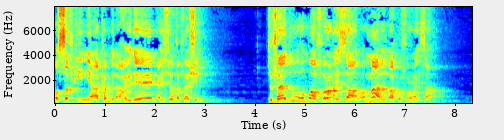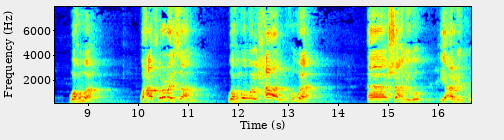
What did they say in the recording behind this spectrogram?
oo safkiinnii aa ka mid ahaydeen ay soo qafaasheen tufaaduuhum waa furanaysaan oo maal baa ku furanaysaan. Wa huwa waxaa furanaysaan wa huwa walxaal huwa sha'nigu iyo arrinku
